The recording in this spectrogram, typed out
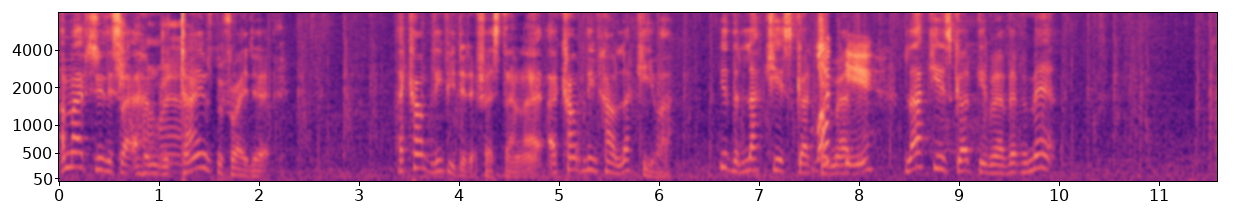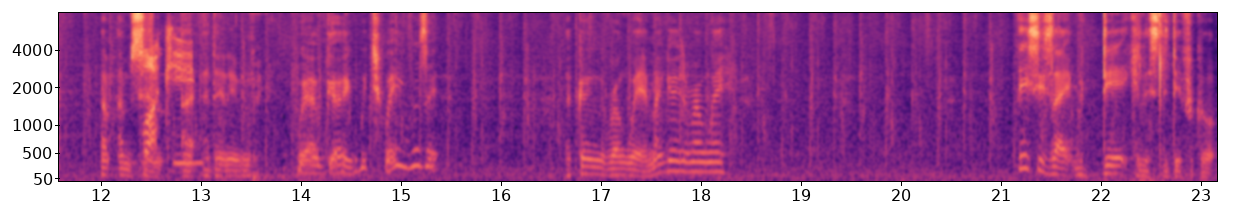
I might have to do this like a hundred times before I do it. I can't believe you did it first time. I, I can't believe how lucky you are. You're the luckiest god gamer. Lucky? I've, luckiest god gamer I've ever met. I'm, I'm so Lucky. I, I don't know where I'm going. Which way was it? I'm going the wrong way. Am I going the wrong way? This is like ridiculously difficult.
